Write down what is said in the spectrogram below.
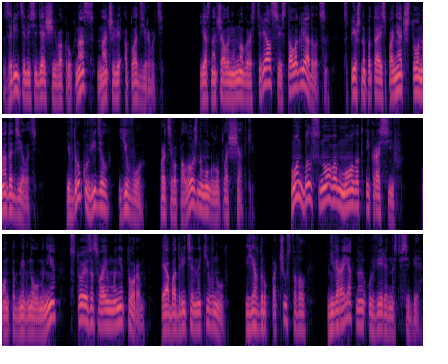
Зрители, сидящие вокруг нас, начали аплодировать. Я сначала немного растерялся и стал оглядываться, спешно пытаясь понять, что надо делать. И вдруг увидел его в противоположном углу площадки. Он был снова молод и красив. Он подмигнул мне, стоя за своим монитором, и ободрительно кивнул. И я вдруг почувствовал невероятную уверенность в себе.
